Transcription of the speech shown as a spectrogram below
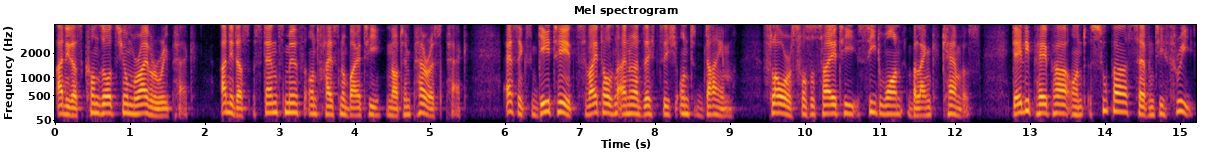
Adidas Consortium Rivalry Pack, Adidas Stan Smith und High Snobiety Not in Paris Pack, Essex GT 2160 und Dime, Flowers for Society Seed One Blank Canvas, Daily Paper und Super 73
